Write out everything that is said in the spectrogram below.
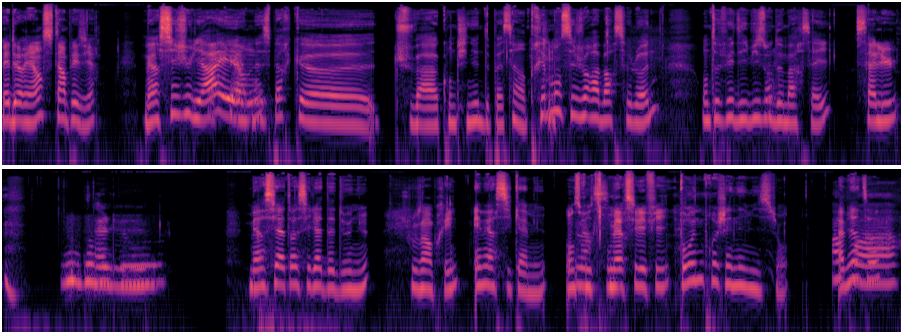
Mais de rien, c'était un plaisir. Merci Julia et on espère que tu vas continuer de passer un très bon séjour à Barcelone. On te fait des bisous de Marseille. Salut. Salut. Merci à toi Célia d'être venue. Je vous en prie. Et merci Camille. On se retrouve. Merci les filles. Pour une prochaine émission. Au à bientôt.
